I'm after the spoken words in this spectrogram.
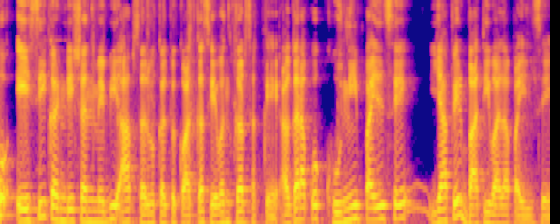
तो ऐसी कंडीशन में भी आप सर्वकल्प क्वाथ का सेवन कर सकते हैं। अगर आपको खूनी पाइल से या फिर बाती वाला पाइल से,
